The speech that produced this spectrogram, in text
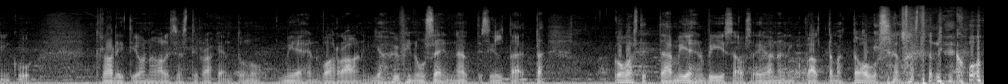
niin kuin traditionaalisesti rakentunut miehen varaan. Ja hyvin usein näytti siltä, että kovasti tämä miehen viisaus ei aina niin kuin välttämättä ollut sellaista, niin kuin,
